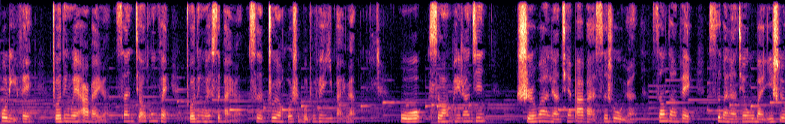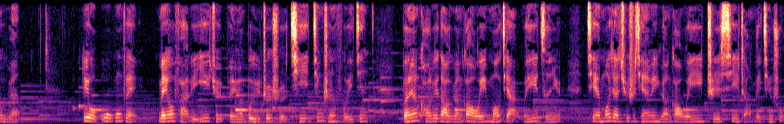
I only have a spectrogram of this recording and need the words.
护理费。酌定为二百元，三交通费酌定为四百元，四住院伙食补助费一百元，五死亡赔偿金十万两千八百四十五元，丧葬费四万两千五百一十六元，六误工费没有法律依据，本院不予支持。七精神抚慰金，本院考虑到原告为某甲唯一子女，且某甲去世前为原告唯一直系长辈亲属，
